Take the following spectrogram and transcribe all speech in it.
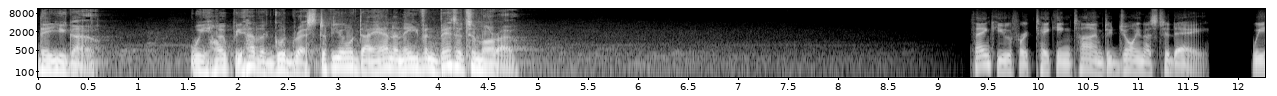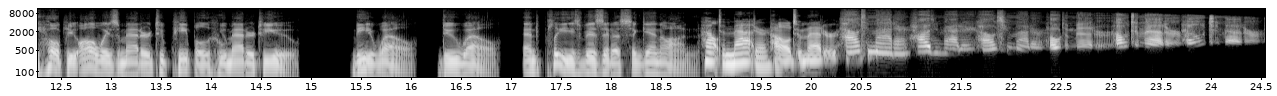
There you go. We hope you have a good rest of your day and an even better tomorrow. Thank you for taking time to join us today. We hope you always matter to people who matter to you. Be well, do well, and please visit us again on How to matter. How to matter. How to matter. How to matter. How to matter. How to matter. How to matter. How to matter.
